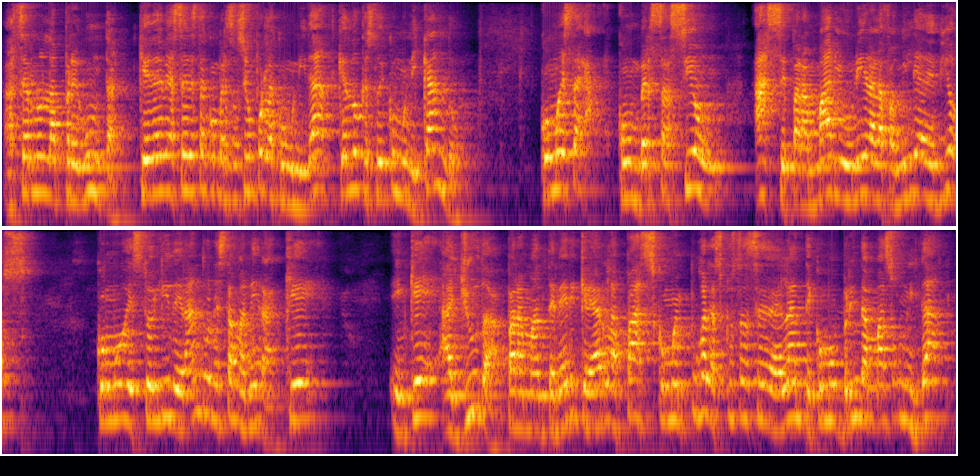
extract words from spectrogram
hacernos la pregunta, ¿qué debe hacer esta conversación por la comunidad? ¿Qué es lo que estoy comunicando? ¿Cómo esta conversación hace para y unir a la familia de Dios? ¿Cómo estoy liderando en esta manera? ¿Qué, ¿En qué ayuda para mantener y crear la paz? ¿Cómo empuja las cosas hacia adelante? ¿Cómo brinda más unidad?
